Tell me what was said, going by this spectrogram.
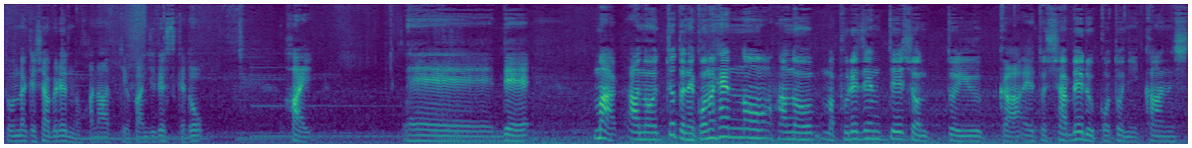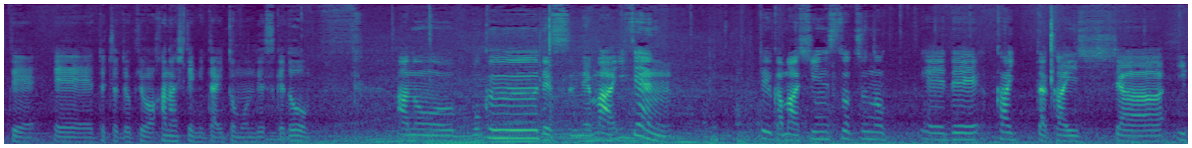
どんだけ喋れるのかなっていう感じですけど、はい。えー、で、まあ、あの、ちょっとね、この辺の、あの、まあ、プレゼンテーションというか、えっ、ー、と、喋ることに関して、えっ、ー、と、ちょっと今日は話してみたいと思うんですけど、あの、僕ですね、まあ、以前、っていうか、まあ、新卒のえで帰った会社以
